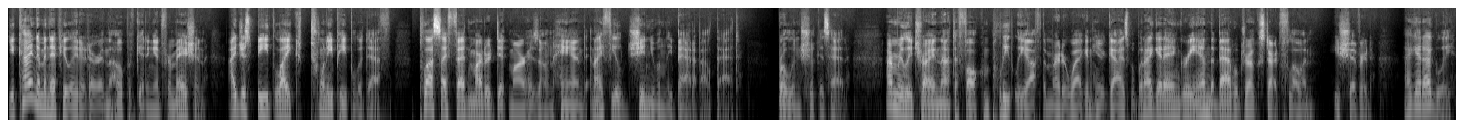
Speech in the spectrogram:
you kind of manipulated her in the hope of getting information. I just beat like 20 people to death. Plus, I fed Martyr Ditmar his own hand, and I feel genuinely bad about that. Roland shook his head. I'm really trying not to fall completely off the murder wagon here, guys, but when I get angry and the battle drugs start flowing, he shivered, I get ugly.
